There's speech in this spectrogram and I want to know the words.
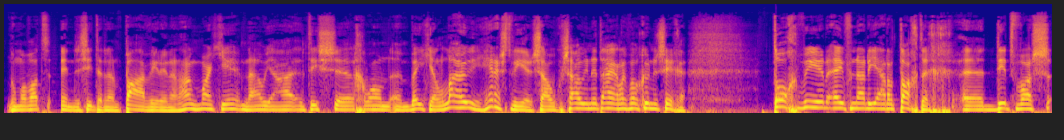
Noem maar wat. En er zitten er een paar weer in een hangmatje. Nou ja, het is gewoon een beetje lui herfstweer, zou, zou je het eigenlijk wel kunnen zeggen. Toch weer even naar de jaren 80. Eh, dit was,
